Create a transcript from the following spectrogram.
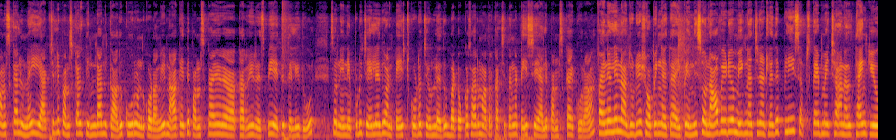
పనసకాయలు ఉన్నాయి. ఈ యాక్చువల్లీ పనసకాయలు తినడానికి కాదు కూర వండుకోవడానికి. నాకైతే పనసకాయ కర్రీ రెసిపీ అయితే తెలీదు. సో నేను ఎప్పుడు చేయలేదు అండ్ టేస్ట్ కూడా చూడలేదు. బట్ ఒక్కసారి మాత్రం ఖచ్చితంగా టేస్ట్ చేయాలి పనసకాయ కూర. ఫైనల్లీ నా జుడియో షాపింగ్ అయితే అయిపోయింది. సో నా వీడియో మీకు నచ్చినట్లయితే please subscribe my channel. Thank you.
